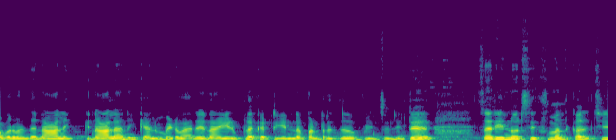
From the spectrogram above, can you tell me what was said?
அவர் வந்து நாளைக்கு நாளான்னு கிளம்பிடுவார். நான் இடுப்பில் கட்டி என்ன பண்ணுறது அப்படின்னு சொல்லிட்டு சரி இன்னொரு சிக்ஸ் மந்த் கழித்து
